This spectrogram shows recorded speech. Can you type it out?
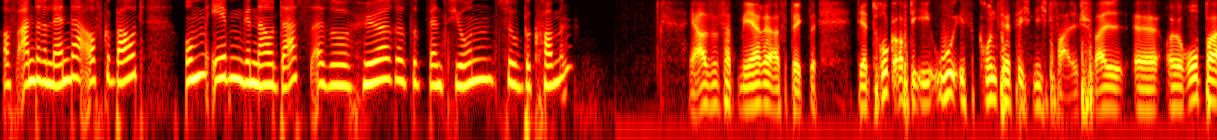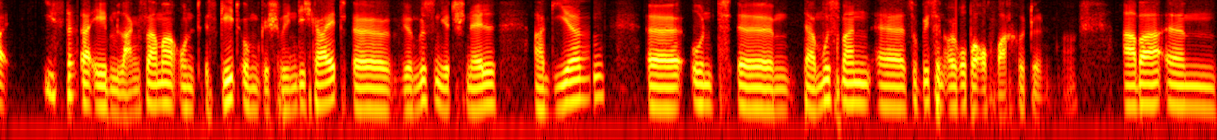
auf andere Länder aufgebaut, um eben genau das, also höhere Subventionen zu bekommen? Ja, also es hat mehrere Aspekte. Der Druck auf die EU ist grundsätzlich nicht falsch, weil äh, Europa ist da eben langsamer und es geht um Geschwindigkeit. Äh, wir müssen jetzt schnell agieren äh, und ähm, da muss man äh, so ein bisschen Europa auch wachrütteln. Aber ähm,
